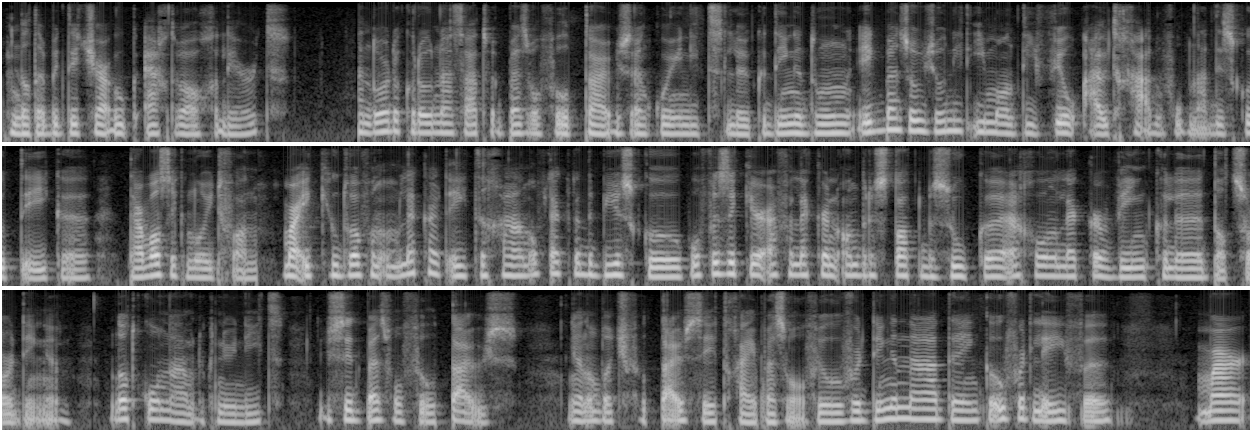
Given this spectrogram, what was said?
dat heb ik dit jaar ook echt wel geleerd. En door de corona zaten we best wel veel thuis en kon je niet leuke dingen doen. Ik ben sowieso niet iemand die veel uitgaat, bijvoorbeeld naar discotheken. Daar was ik nooit van. Maar ik hield wel van om lekker uit eten te gaan, of lekker naar de bioscoop, of eens een keer even lekker een andere stad bezoeken en gewoon lekker winkelen, dat soort dingen. Dat kon namelijk nu niet. je zit best wel veel thuis. En omdat je veel thuis zit, ga je best wel veel over dingen nadenken, over het leven. Maar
